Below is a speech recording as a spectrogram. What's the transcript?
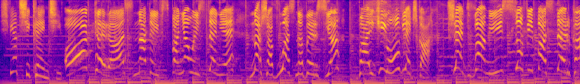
Świat się kręci. O, teraz na tej wspaniałej scenie nasza własna wersja bajki o owieczkach. Przed wami Sophie Pasterka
